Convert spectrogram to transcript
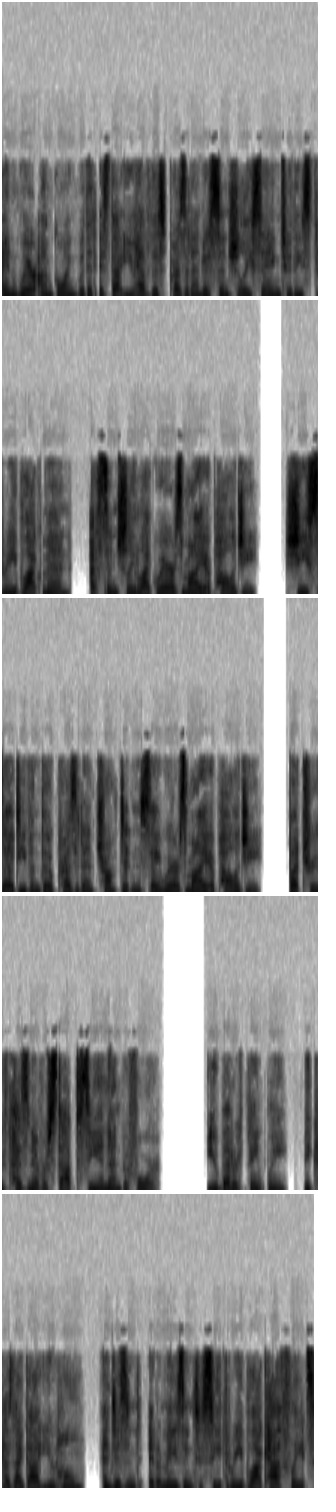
and where I'm going with it is that you have this president essentially saying to these three black men, essentially like, Where's my apology? She said, even though President Trump didn't say, Where's my apology? But truth has never stopped CNN before. You better thank me, because I got you home. And isn't it amazing to see three black athletes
